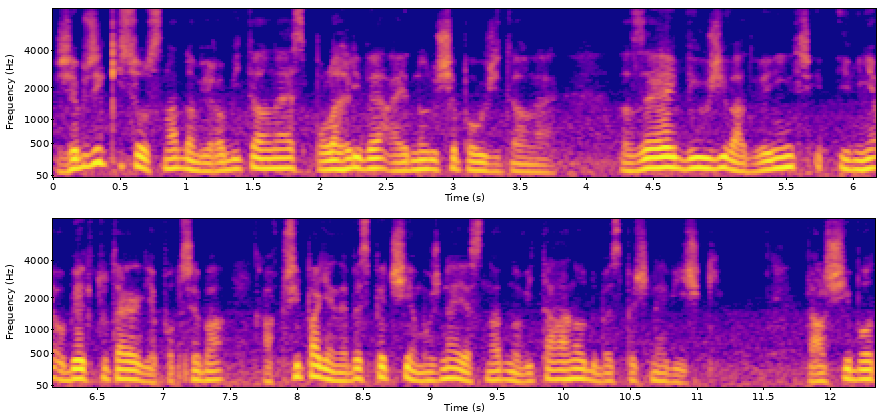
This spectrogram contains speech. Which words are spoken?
Žebříky jsou snadno vyrobitelné, spolehlivé a jednoduše použitelné. Lze je využívat vevnitř i vně objektu tak, jak je potřeba a v případě nebezpečí je možné je snadno vytáhnout do bezpečné výšky. Další bod,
